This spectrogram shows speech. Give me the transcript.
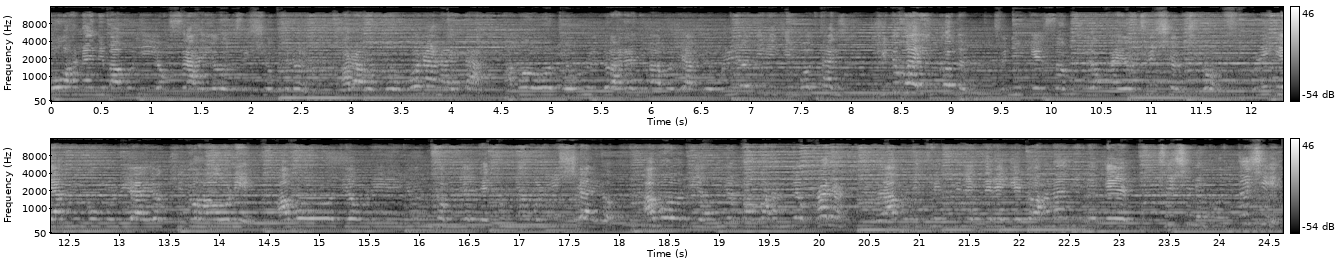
오 하나님 아버지 역사하여 주시옵기를 바라오고 원하나이다 아버지 오늘도 하나님 아버지 앞에 올려드리지 못한 기도가 있거든 주님께서 기억하여 주시옵시고 우리 대한민국을 위하여 기도하오니 아버지 우리 윤석열 대통령을 위시하여 아버지 협력하고 합력하는 우리 아버지 캐비넷들에게도 하나님에게 주시는 그 뜻이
